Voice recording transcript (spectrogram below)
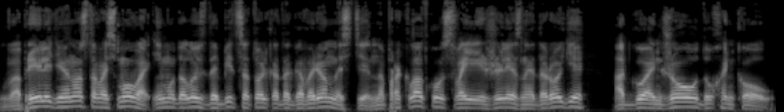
В апреле 98-го им удалось добиться только договоренности на прокладку своей железной дороги от Гуанчжоу до Ханькоу.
